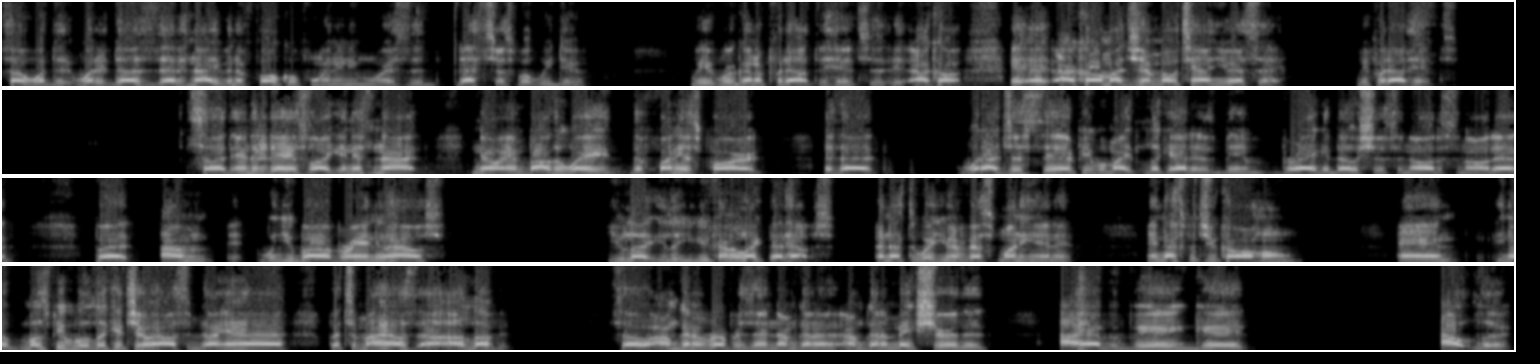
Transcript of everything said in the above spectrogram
So what the, what it does is that it's not even a focal point anymore. It's that that's just what we do. We we're gonna put out the hits. It- it- I call it, it- I call my gym Motown USA. We put out hits. So at the end of the day, it's like, and it's not, you know. And by the way, the funniest part is that what I just said, people might look at it as being braggadocious and all this and all that. But I'm when you buy a brand new house, you like you, you kind of like that house, and that's the way you invest money in it, and that's what you call home. And you know, most people will look at your house and be like, "Yeah," but to my house, I, I love it. So I'm gonna represent. I'm gonna I'm gonna make sure that I have a very good outlook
